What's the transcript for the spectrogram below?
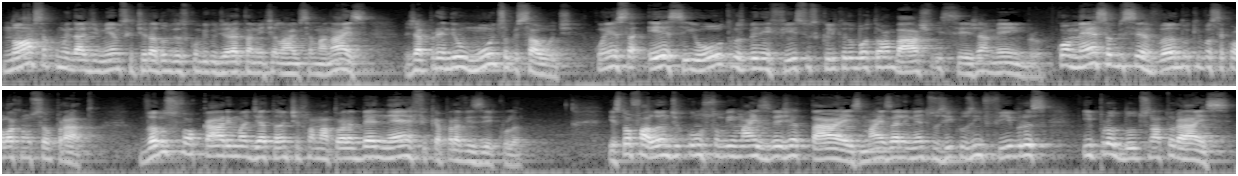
Nossa comunidade de membros que tira dúvidas comigo diretamente em lives semanais já aprendeu muito sobre saúde. Conheça esse e outros benefícios, clique no botão abaixo e seja membro. Comece observando o que você coloca no seu prato. Vamos focar em uma dieta anti-inflamatória benéfica para a vesícula. Estou falando de consumir mais vegetais, mais alimentos ricos em fibras e produtos naturais.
